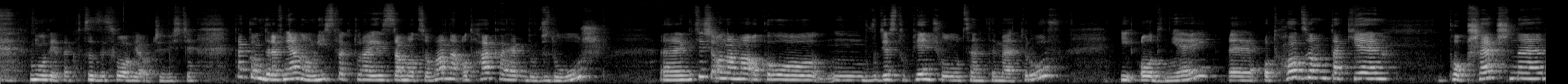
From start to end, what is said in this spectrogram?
mówię tak w cudzysłowie oczywiście. Taką drewnianą listwę, która jest zamocowana od haka jakby wzdłuż. E, gdzieś ona ma około mm, 25 cm i od niej e, odchodzą takie poprzeczne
